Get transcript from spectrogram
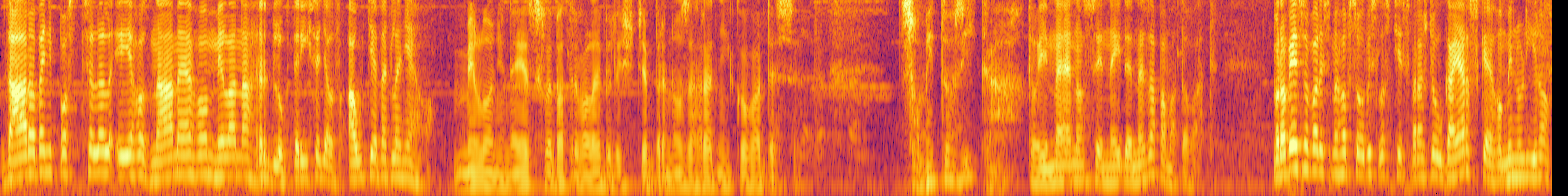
Zároveň postřelil i jeho známého Milana Hrdlu, který seděl v autě vedle něho. Miloň neje z chleba trvalé byliště Brno Zahradníkova 10. Co mi to říká? To jméno si nejde nezapamatovat. Prověřovali jsme ho v souvislosti s vraždou Gajarského minulý rok.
